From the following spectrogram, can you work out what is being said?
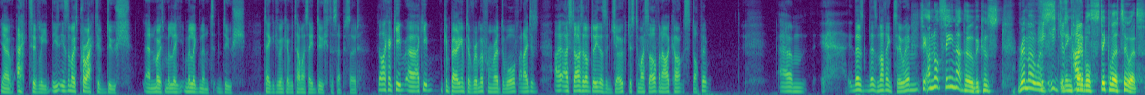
you know actively he's the most proactive douche and most malig- malignant douche. Take a drink every time I say douche this episode. Like I keep, uh, I keep comparing him to Rimmer from Red Dwarf, and I just, I, I started off doing it as a joke just to myself, and now I can't stop it. Um, there's, there's nothing to him. See, I'm not seeing that though because Rimmer was he just an kind- incredible stickler to it.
